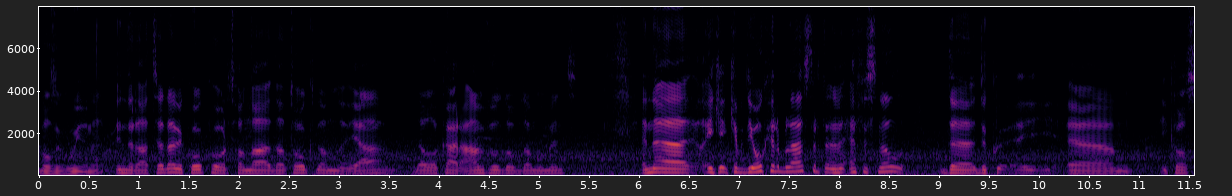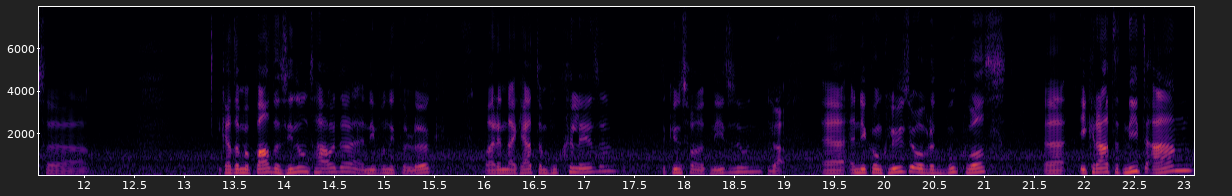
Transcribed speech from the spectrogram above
dat is een goeie, hè? inderdaad. Ja, dat heb ik ook gehoord. Van dat, dat ook dan, ja, dat we elkaar aanvulden op dat moment. En eh, ik, ik heb die ook herbeluisterd en even snel. De, de, eh, ehm, ik was... eh, ik had een bepaalde zin onthouden en die vond ik wel leuk. Waarin dat jij had een boek gelezen. De kunst van het niets doen. Ja. En die conclusie over het boek was... ik raad het niet aan,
